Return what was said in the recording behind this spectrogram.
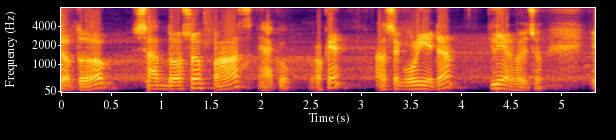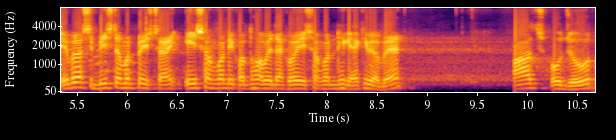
শতক সাত দশক পাঁচ একক। ওকে আশা করি এটা ক্লিয়ার হয়েছে। এবার আসি বিশ নম্বর পৃষ্ঠায়। এই সংখ্যাটি কত হবে? দেখো, এই সংখ্যাটি ঠিক একইভাবে। পাঁচ অজুত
